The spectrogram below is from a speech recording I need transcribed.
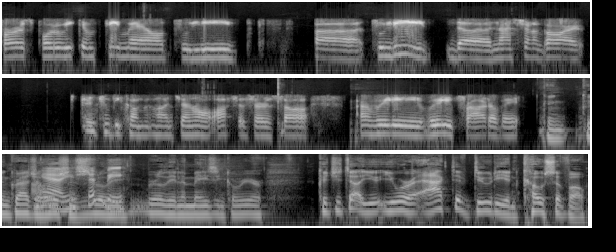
first Puerto Rican female to lead uh, to lead the National Guard and to become a general officer. So I'm really, really proud of it. Con- congratulations! It's should really, be. really an amazing career. Could you tell you you were active duty in Kosovo?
